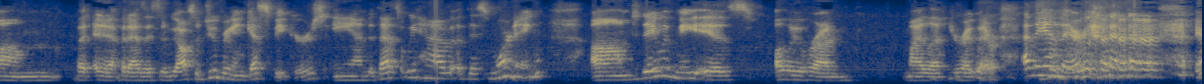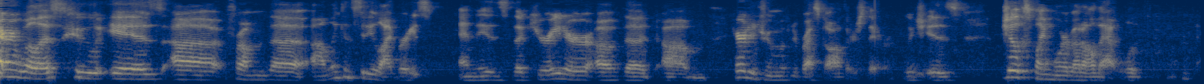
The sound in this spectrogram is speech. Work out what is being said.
Um, but, uh, but as I said, we also do bring in guest speakers, and that's what we have this morning. Um, today with me is all the way over on my left, your right, whatever. At the end there, Erin Willis, who is uh, from the uh, Lincoln City Libraries and is the curator of the um, Heritage Room of Nebraska Authors there, which is, she'll explain more about all that we'll,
